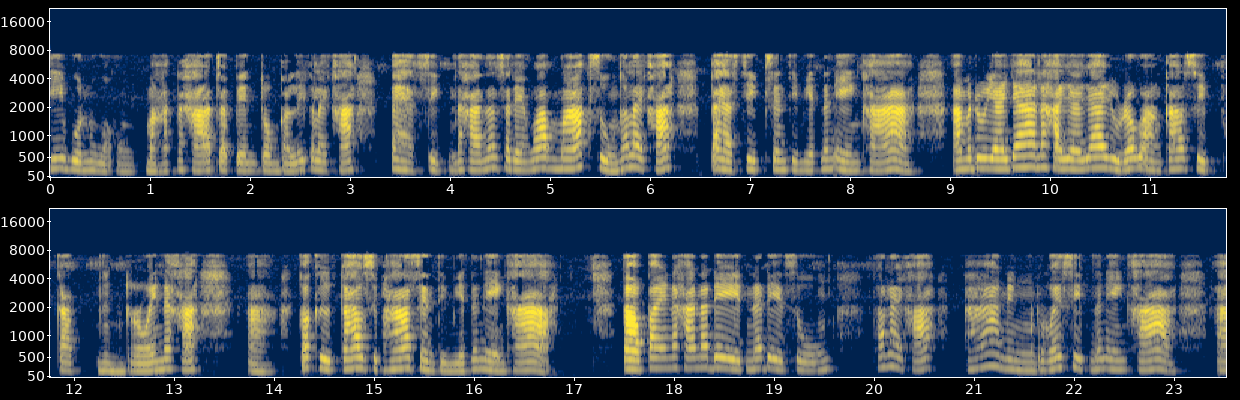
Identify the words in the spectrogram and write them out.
ที่บนหัวของมาร์กนะคะ จะเป็นตรงกับเลขอะไรคะ 80 นะคะ นั่นแสดงว่ามาร์กสูงเท่าไหร่คะ 80 เซนติเมตรนั่นเองค่ะามาดูยาย่านะคะ ยาย่าอยู่ระหว่าง 90 กับ 100 นะคะอ่าก็คือ 95 เซนติเมตรนั่นเองค่ะ ต่อไปนะคะนาเดชน์นเดชสูงเท่าไหร่คะ อ่า110นั่นเองค่ะอ่า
